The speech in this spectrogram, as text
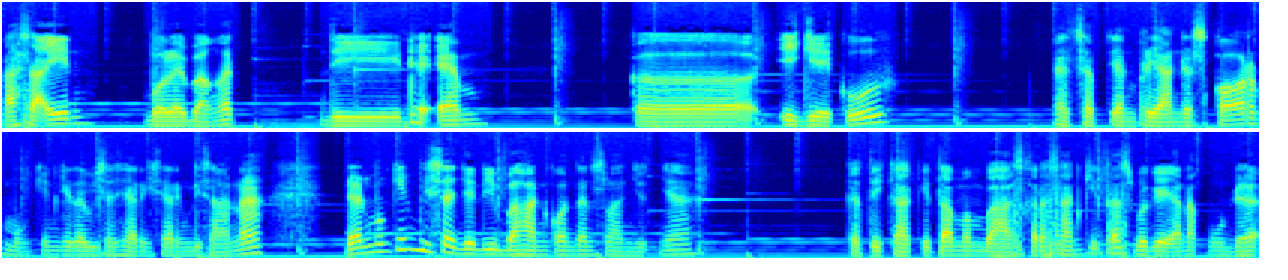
rasain boleh banget di DM ke IG ku Septian Pri underscore. Mungkin kita bisa sharing-sharing di sana dan mungkin bisa jadi bahan konten selanjutnya ketika kita membahas keresahan kita sebagai anak muda.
